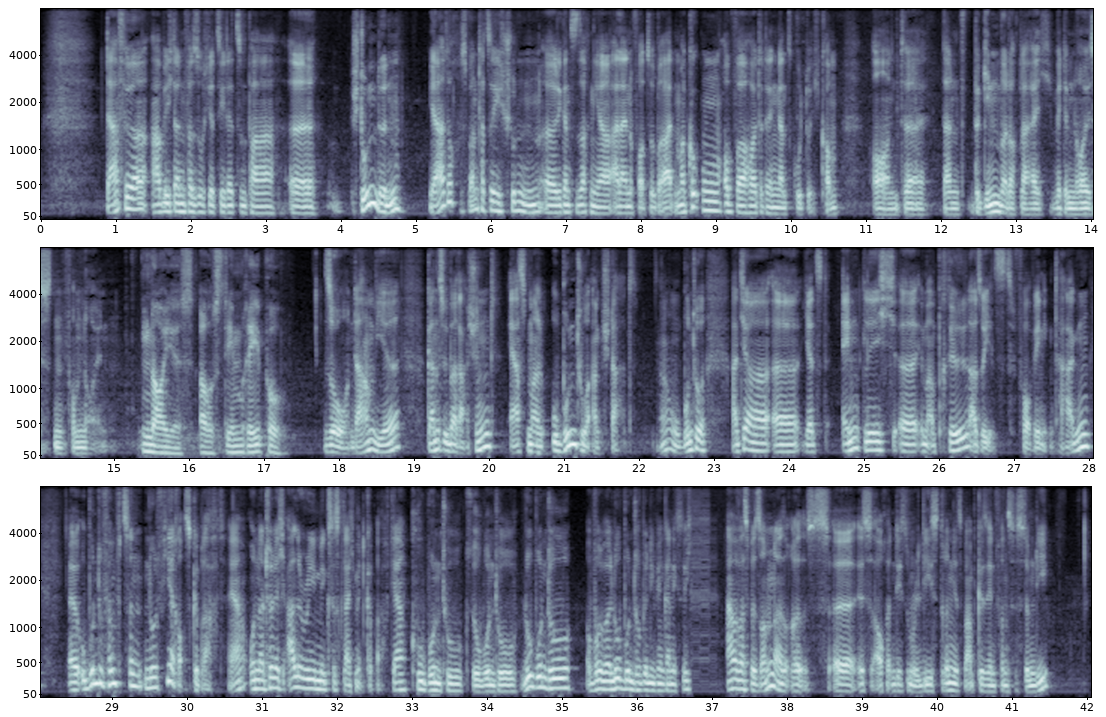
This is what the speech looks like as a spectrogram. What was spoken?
Dafür habe ich dann versucht, jetzt die letzten paar äh, Stunden, ja doch, es waren tatsächlich Stunden, äh, die ganzen Sachen ja alleine vorzubereiten. Mal gucken, ob wir heute denn ganz gut durchkommen. Und äh, dann beginnen wir doch gleich mit dem Neuesten vom Neuen. Neues aus dem Repo. So, und da haben wir ganz überraschend erstmal Ubuntu am Start. Ja, Ubuntu hat ja äh, jetzt endlich äh, im April, also jetzt vor wenigen Tagen, äh, Ubuntu 15.04 rausgebracht, ja, und natürlich alle Remixes gleich mitgebracht, ja, Kubuntu, Xubuntu, Lubuntu, obwohl bei Lubuntu bin ich mir gar nicht sicher. Aber was Besonderes äh, ist auch in diesem Release drin, jetzt mal abgesehen von Systemd.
